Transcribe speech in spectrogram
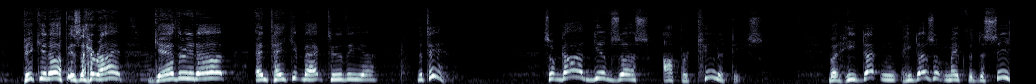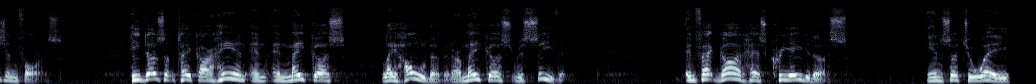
pick it up, is that right? right. Gather it up, and take it back to the, uh, the tent. So God gives us opportunities, but He doesn't, he doesn't make the decision for us. He doesn't take our hand and, and make us lay hold of it or make us receive it. In fact, God has created us in such a way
